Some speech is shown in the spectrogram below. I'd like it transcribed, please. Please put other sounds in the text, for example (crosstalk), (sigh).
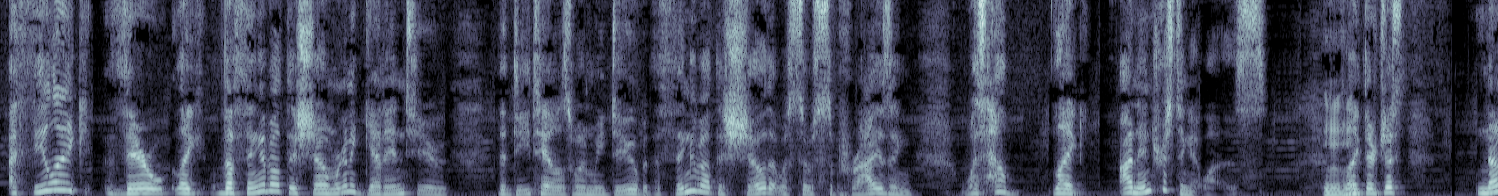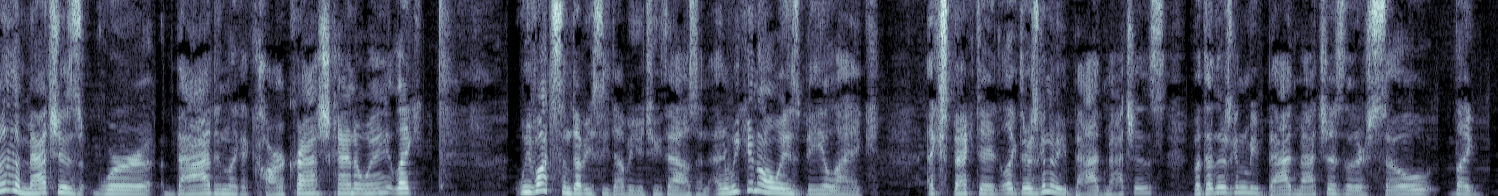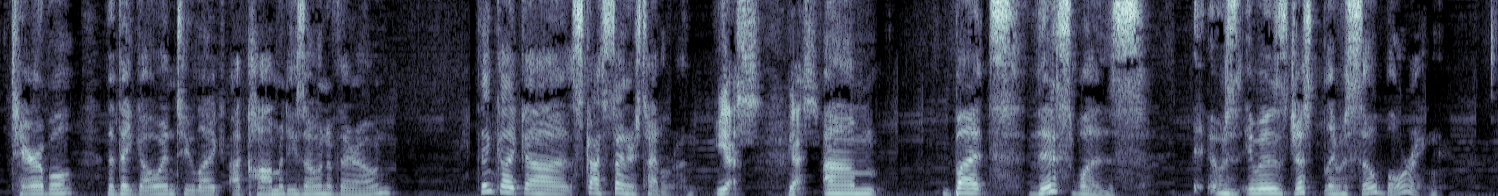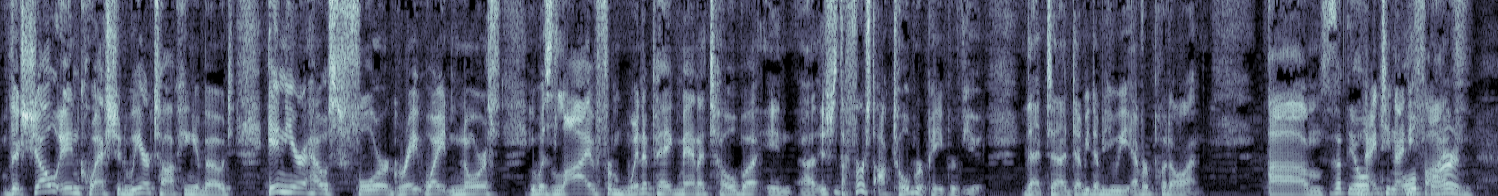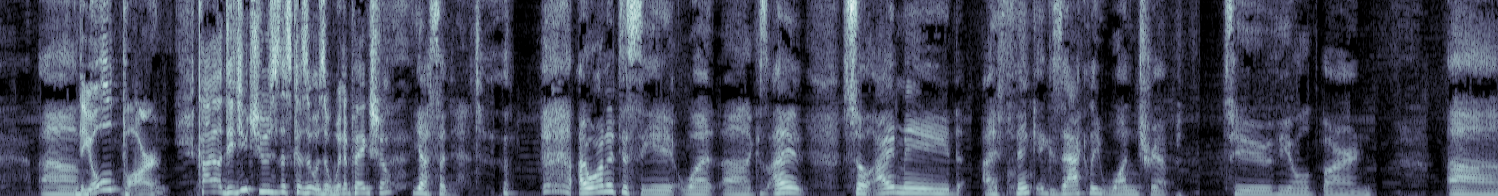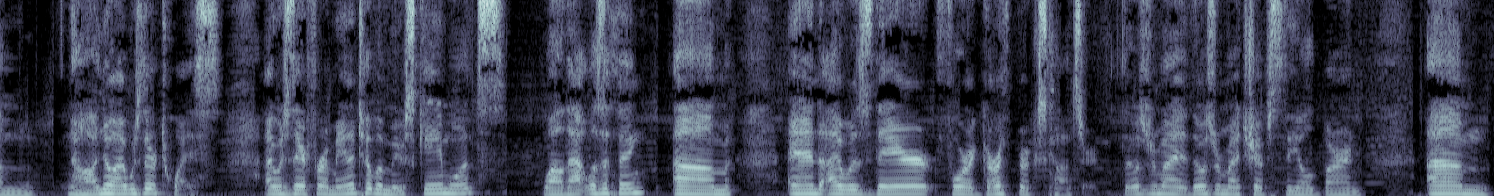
I feel like there like the thing about this show, and we're gonna get into the details when we do, but the thing about this show that was so surprising was how like uninteresting it was. Mm-hmm. Like they're just none of the matches were bad in like a car crash kind of way. Like we've watched some WCW 2000 and we can always be like expected like there's going to be bad matches, but then there's going to be bad matches that are so like terrible that they go into like a comedy zone of their own. Think like uh Scott Steiner's title run. Yes. Yes. Um but this was it was it was just it was so boring. The show in question we are talking about In Your House 4 Great White North. It was live from Winnipeg, Manitoba in uh, this was the first October pay-per-view that uh, WWE ever put on. Um is at the old 1995. Old um, the old barn. Kyle, did you choose this because it was a Winnipeg show? Yes, I did. (laughs) I wanted to see what because uh, I so I made I think exactly one trip to the old barn. Um, no, no, I was there twice. I was there for a Manitoba Moose game once, while that was a thing. Um, and I was there for a Garth Brooks concert. Those were my those were my trips to the old barn. Um,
